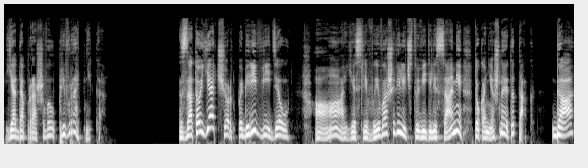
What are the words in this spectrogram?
я допрашивал привратника. Зато я, черт побери, видел. А, если вы, Ваше Величество, видели сами, то, конечно, это так. Да,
